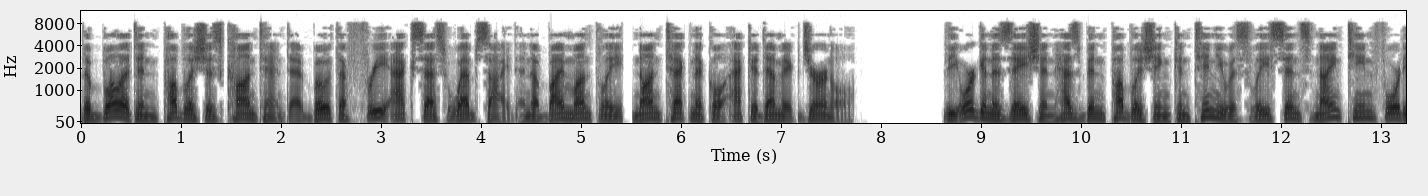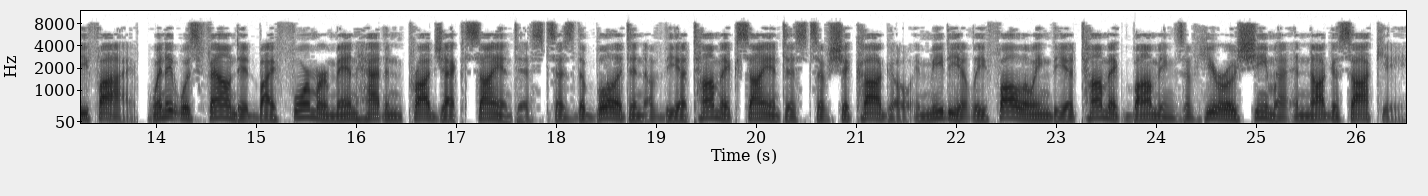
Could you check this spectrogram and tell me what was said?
The Bulletin publishes content at both a free access website and a bi-monthly, non-technical academic journal. The organization has been publishing continuously since 1945, when it was founded by former Manhattan Project scientists as the Bulletin of the Atomic Scientists of Chicago immediately following the atomic bombings of Hiroshima and Nagasaki.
